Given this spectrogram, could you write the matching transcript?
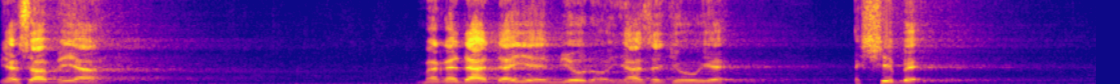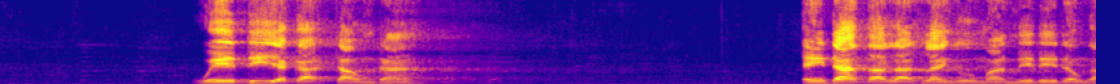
မြတ်စွာဘုရားမဂဒတိုင်းရဲ့မြို့တော်ရာဇကြိုရဲ့အရှိဘက်ဝေဒီယကတောင်တန်းအိန္ဒသာလလှိုင်ကူမှာနေနေတုန်းက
